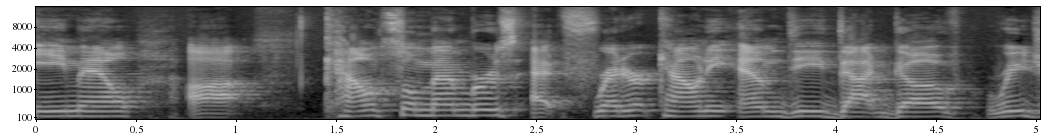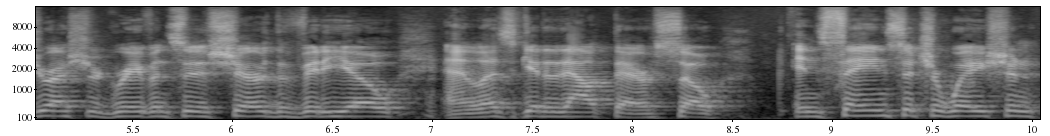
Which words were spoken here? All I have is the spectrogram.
email uh, council members at frederickcountymd.gov. Redress your grievances, share the video, and let's get it out there. So insane situation.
